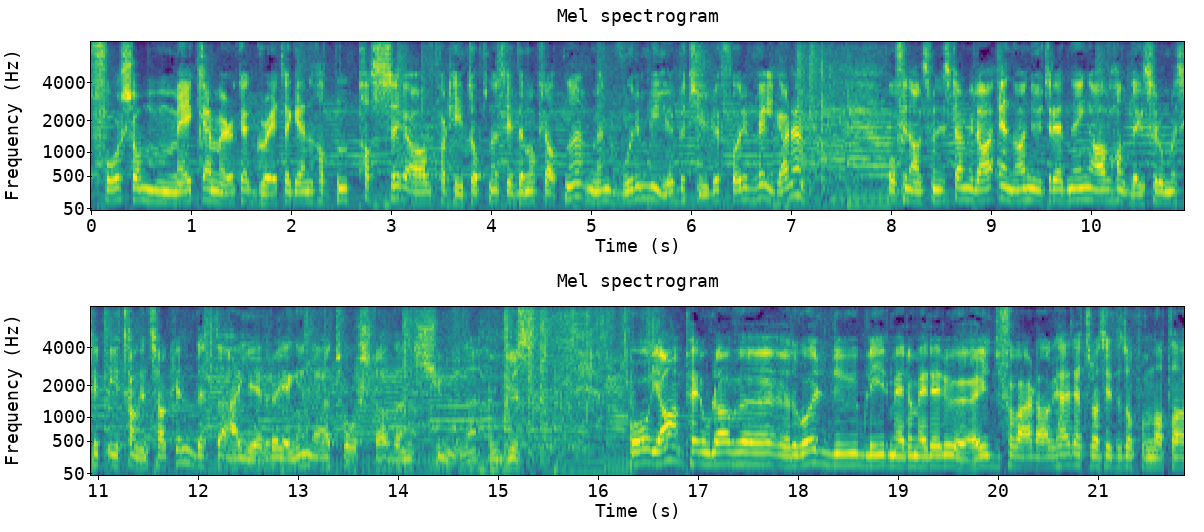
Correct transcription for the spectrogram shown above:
får som Make America Great Again-hatten passer av partitoppene til demokratene, men hvor mye betyr det for velgerne? Og finansministeren vil ha enda en utredning av handlingsrommet sitt i Tangen-saken. Dette er Giæver og gjengen. Det er torsdag den 20. august. Og ja, Per Olav eh, Ødegaard, du blir mer og mer rødøyd for hver dag her etter å ha sittet oppe om natta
